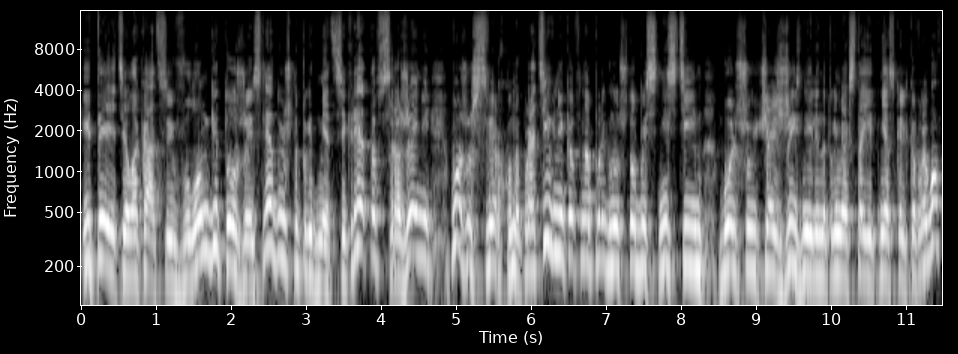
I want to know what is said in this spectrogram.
И ты эти локации в Лонге тоже исследуешь на предмет секретов, сражений, можешь сверху на противников напрыгнуть, чтобы снести им большую часть жизни, или, например, стоит несколько врагов,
